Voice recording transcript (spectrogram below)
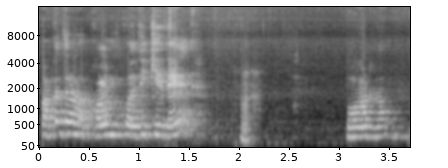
பக்கத்தில் குழம்பு கொதிக்குது. போடுறோம்.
